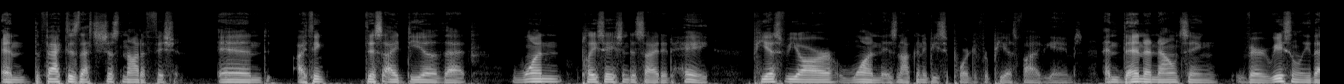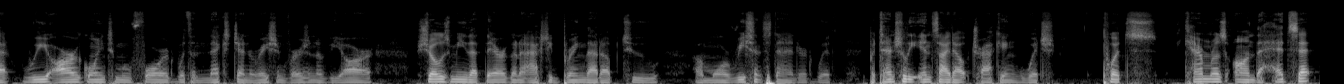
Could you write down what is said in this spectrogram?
And the fact is that's just not efficient. And I think this idea that one PlayStation decided, hey, PSVR 1 is not going to be supported for PS5 games, and then announcing very recently that we are going to move forward with a next generation version of VR shows me that they're going to actually bring that up to a more recent standard with potentially inside out tracking, which puts cameras on the headset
